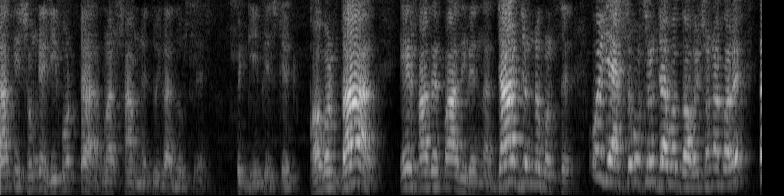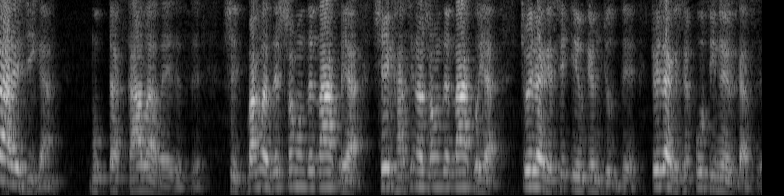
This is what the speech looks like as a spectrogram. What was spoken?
জাতিসংঘের রিপোর্টটা ওনার সামনে তুলে ধরছে। ওই ডিপ স্টেট খবরদার, এর ফাঁদে পা দিবেন না। যার জন্য বলছে, ওই যে একশো বছর যাবত গবেষণা করে তারে জিগান। মুখটা কালা হয়ে গেছে। সে বাংলাদেশ সম্বন্ধে না কইয়া, শেখ হাসিনা সম্বন্ধে না কইয়া চলে গেছে ইউক্রেন যুদ্ধে, চলে গেছে পুতিনের কাছে।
